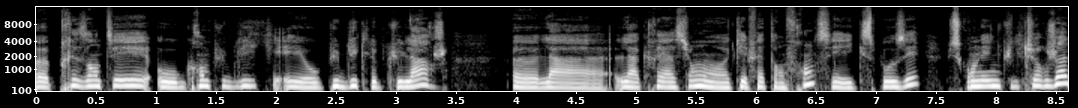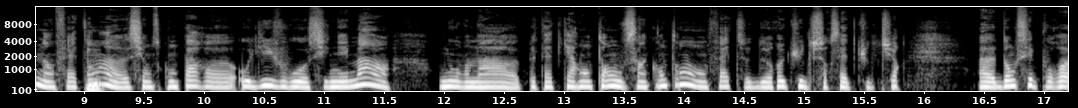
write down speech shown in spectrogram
euh, présenter au grand public et au public le plus large la, création qui est faite en France est exposée, puisqu'on est une culture jeune en fait. Hein. Mm. Si on se compare au livre ou au cinéma, nous on a peut-être 40 ans ou 50 ans en fait de recul sur cette culture. Donc c'est pour,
